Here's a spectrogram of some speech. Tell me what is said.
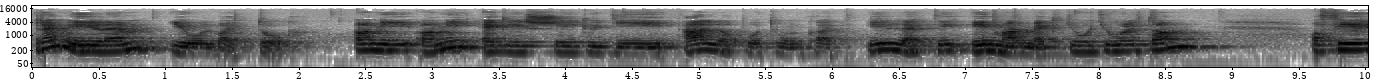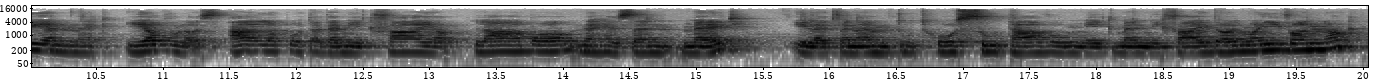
Remélem, jól vagytok. Ami a mi egészségügyi állapotunkat illeti, én már meggyógyultam, a férjemnek javul az állapota, de még fáj a lába, nehezen megy, illetve nem tud hosszú távon még menni, fájdalmai vannak,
